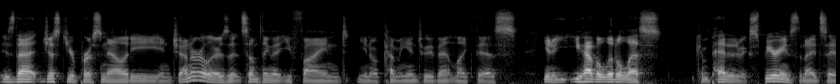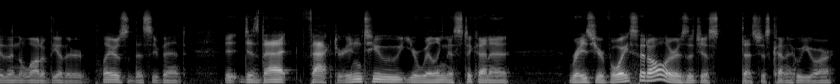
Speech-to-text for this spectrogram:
Is that just your personality in general, or is it something that you find, you know, coming into an event like this? You know, you have a little less competitive experience than I'd say than a lot of the other players at this event. Does that factor into your willingness to kind of raise your voice at all, or is it just that's just kind of who you are?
